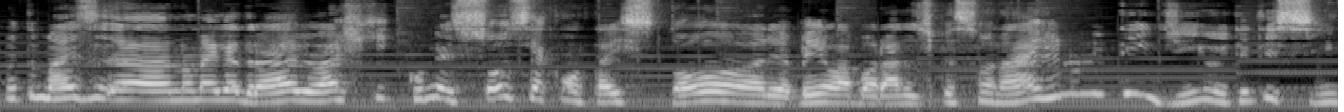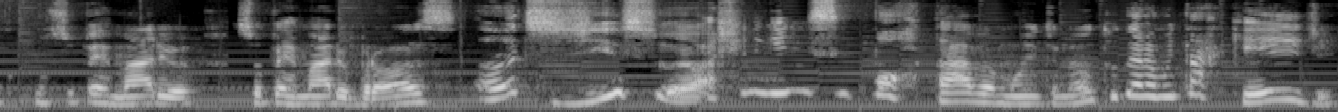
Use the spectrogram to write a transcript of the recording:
Muito mais uh, no Mega Drive, eu acho que começou-se a contar história bem elaborada de personagem no Nintendinho 85 com Super Mario Super Mario Bros. Antes disso, eu acho que ninguém se importava muito, não. Tudo era muito arcade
